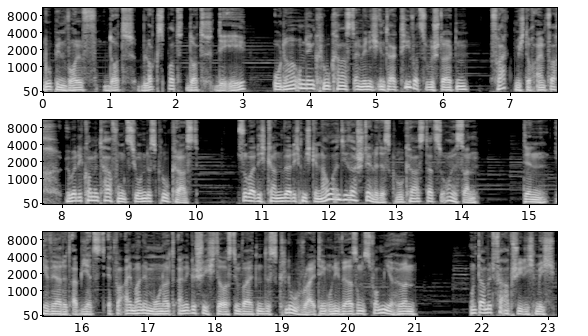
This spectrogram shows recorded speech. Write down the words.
lupinwolf.blogspot.de oder um den Cluecast ein wenig interaktiver zu gestalten, fragt mich doch einfach über die Kommentarfunktion des Cluecast – Soweit ich kann, werde ich mich genau an dieser Stelle des Cluecast dazu äußern. Denn ihr werdet ab jetzt etwa einmal im Monat eine Geschichte aus dem Weiten des Clue-Writing-Universums von mir hören. Und damit verabschiede ich mich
